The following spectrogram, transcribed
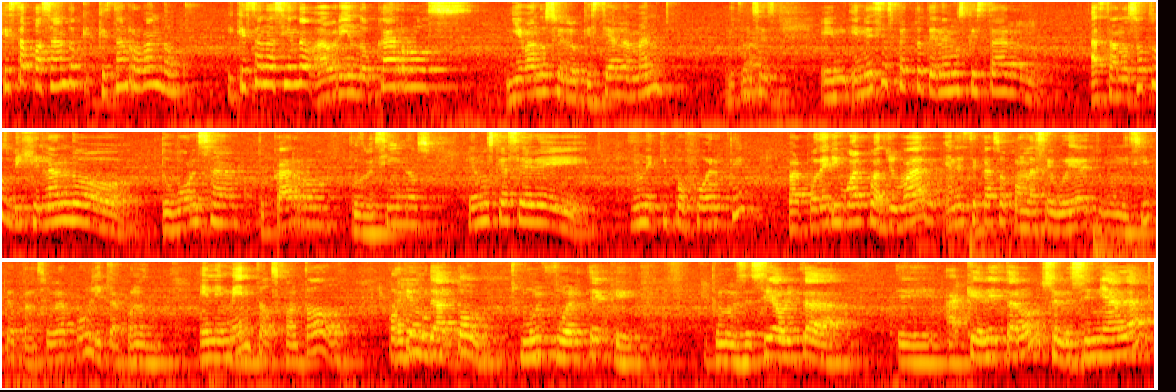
¿qué está pasando? ¿Qué, están robando? ¿Y qué están haciendo? Abriendo carros, llevándose lo que esté a la mano. Entonces, en, en, ese aspecto tenemos que estar hasta nosotros vigilando tu bolsa, tu carro, tus vecinos. Tenemos que hacer eh, un equipo fuerte para poder igual coadyuvar, en este caso con la seguridad de tu municipio, con la seguridad pública, con los elementos, con todo. Hay un dato muy fuerte que, como les decía ahorita, eh, a Querétaro se le señala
